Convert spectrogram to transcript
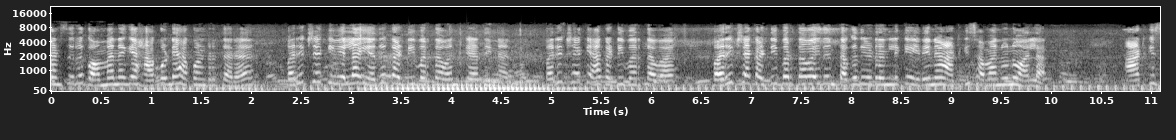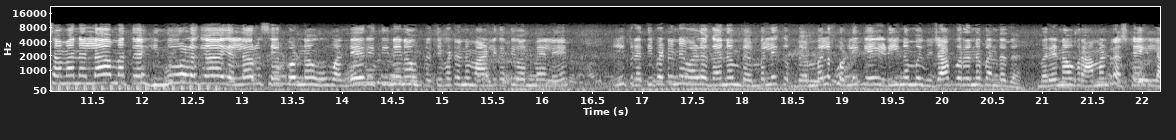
ಗಂಡಸರು ಕಾಮನ್ನಾಗೆ ಹಾಕೊಂಡೇ ಹಾಕೊಂಡಿರ್ತಾರ. ಪರೀಕ್ಷೆಗೆ ಇವೆಲ್ಲ ಎದಕ್ಕೆ ಅಡ್ಡಿ ಬರ್ತಾವ ಅಂತ ಕೇಳ್ತೀನಿ ನಾನು. ಪರೀಕ್ಷೆಗೆ ಯಾಕೆ ಅಡ್ಡಿ ಬರ್ತಾವ? ಪರೀಕ್ಷೆ ಅಡ್ಡಿ ಬರ್ತಾವ ಇದನ್ನು ತೆಗೆದಿಡ್ರನ್ಲಿಕ್ಕೆ ಇದೇನೇ ಆಟಿಕೆ ಸಾಮಾನು ಅಲ್ಲ. ಆಟಿಕೆ ಸಾಮಾನಲ್ಲ ಮತ್ತು ಹಿಂದೂ ಒಳಗೆ ಎಲ್ಲರೂ ಸೇರ್ಕೊಂಡು ನಾವು ಒಂದೇ ರೀತಿನೇ ನಾವು ಪ್ರತಿಭಟನೆ ಮಾಡ್ಲಿಕತ್ತೀವಿ ಅಂದಮೇಲೆ, ಈ ಪ್ರತಿಭಟನೆ ಒಳಗೆ ನಮ್ಮ ಬೆಂಬಲಿಕ್ಕೆ ಬೆಂಬಲ ಕೊಡ್ಲಿಕ್ಕೆ ಇಡೀ ನಮ್ಮ ವಿಜಾಪುರನ ಬಂದದ. ಬರೀ ನಾವು ಬ್ರಾಹ್ಮಣರು ಅಷ್ಟೇ ಇಲ್ಲ.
